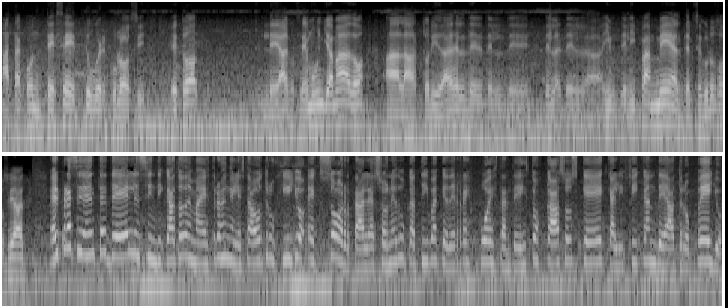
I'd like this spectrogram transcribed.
hasta con TC, tuberculosis. Esto le hacemos un llamado a las autoridades del, del, del, del, IPASME, del Seguro Social. El presidente del Sindicato de Maestros en el Estado Trujillo exhorta a la zona educativa que dé respuesta ante estos casos que califican de atropello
